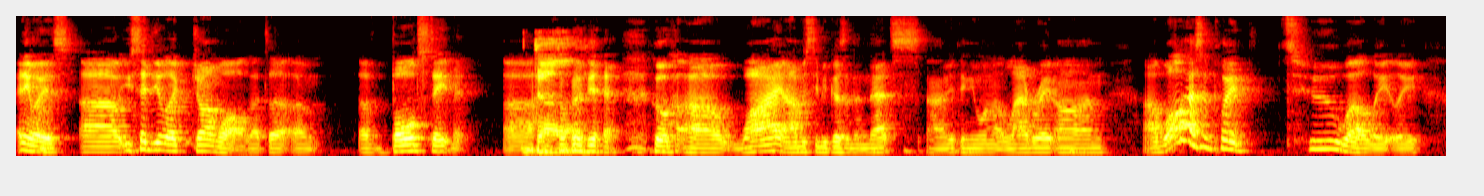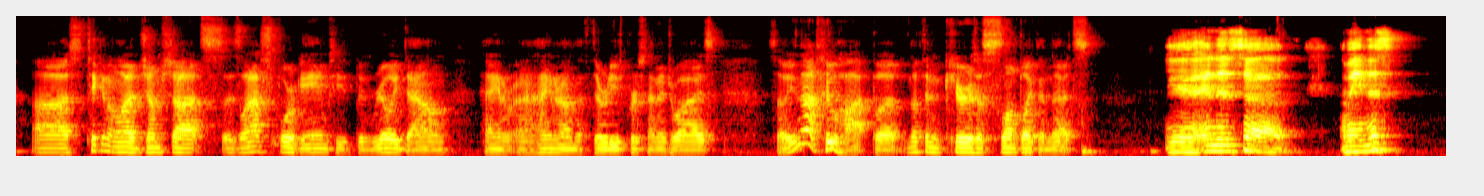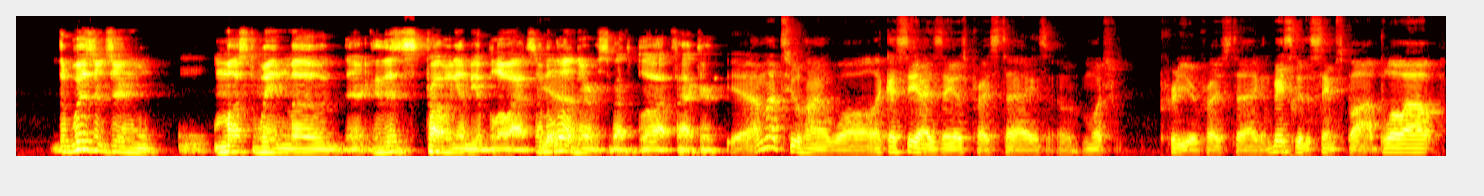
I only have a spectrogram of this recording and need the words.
Anyways, uh, you said you like John Wall. That's a um, a bold statement. Uh, yeah. Who? Uh, why? Obviously because of the Nets. Uh, anything you want to elaborate on? Uh, Wall hasn't played too well lately. Uh, he's taking a lot of jump shots. His last four games, he's been really down, hanging uh, hanging around the 30s percentage wise. So he's not too hot, but nothing cures a slump like the Nets. Yeah, and this, uh, I mean, this, the Wizards are in must-win mode. This is probably going to be a blowout, so I'm Yeah. a little nervous about the blowout factor. Yeah, I'm not too high on Wall. Like I see Isaiah's price tag is a much prettier price tag, and basically the same spot. Blowout,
